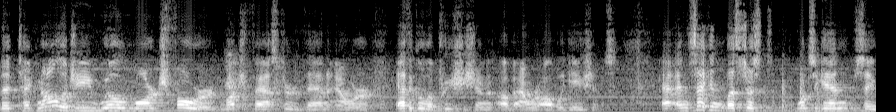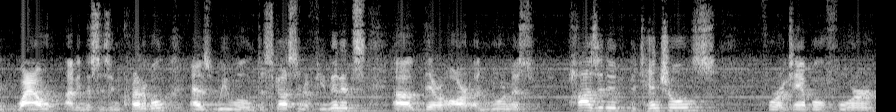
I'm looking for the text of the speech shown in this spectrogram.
the technology will march forward much faster than our ethical appreciation of our obligations. And second, let's just once again say, wow, I mean, this is incredible. As we will discuss in a few minutes, uh, there are enormous positive potentials, for example, for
